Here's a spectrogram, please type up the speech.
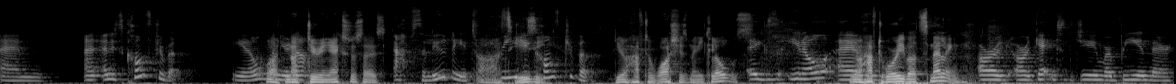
um, and, and it's comfortable. You know, what you're not, doing exercise. Absolutely, it's Oh, it's really easy. comfortable. You don't have to wash as many clothes. Ex- you know, um, you don't have to worry about smelling. or or getting to the gym or being there.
